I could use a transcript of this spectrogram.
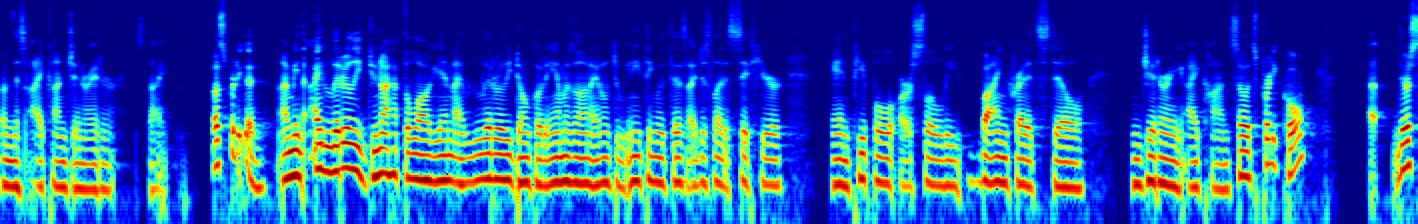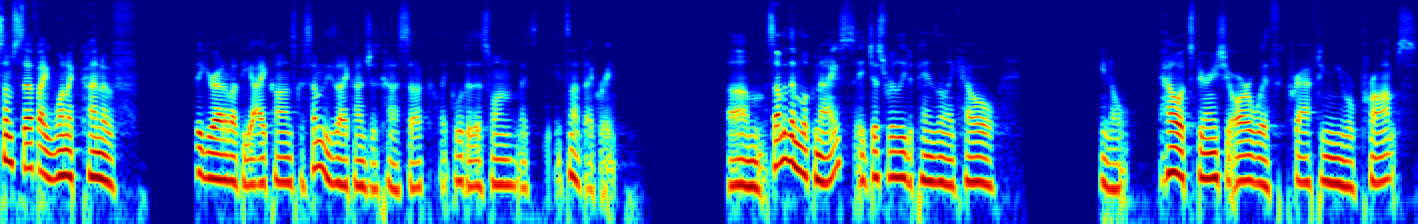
from this icon generator site. That's pretty good. I mean, I literally do not have to log in. I literally don't go to Amazon. I don't do anything with this. I just let it sit here and people are slowly buying credits still and generating icons. So it's pretty cool. Uh, there's some stuff I want to kind of figure out about the icons because some of these icons just kind of suck. Like look at this one. It's, it's not that great. Um, some of them look nice. It just really depends on like how, you know, how experienced you are with crafting your prompts.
